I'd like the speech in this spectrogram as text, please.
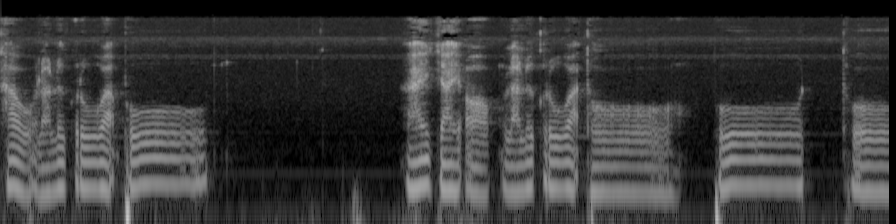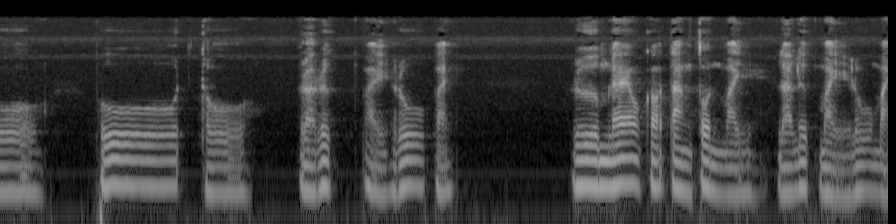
เข้าเราลึกรู้ว่าพูดหายใจออกระลึกรู้ว่าโทพูดโทพูดโทระลึก ไปรู้ไปลืมแล้วก็ตั้งต้นใหม่ระลึกใหม่รู้ใหม่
